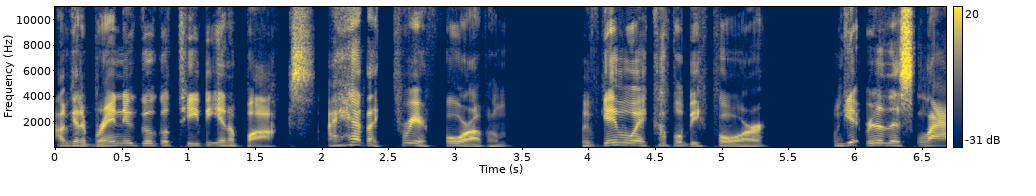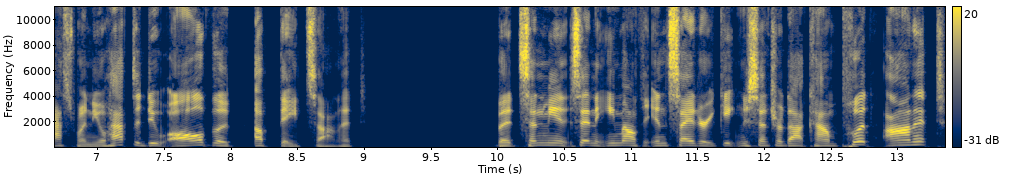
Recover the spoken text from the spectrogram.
I've got a brand new Google TV in a box. I had like three or four of them. We've gave away a couple before. We'll get rid of this last one. You'll have to do all the updates on it. But send me send an email to insider at geeknewscentral.com. Put on it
